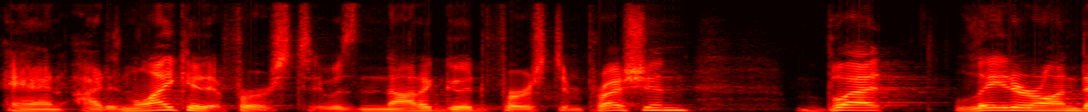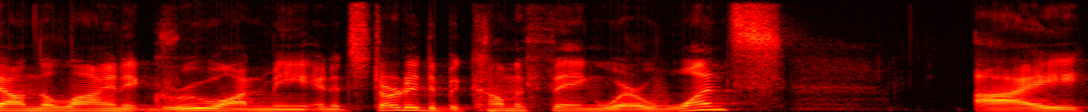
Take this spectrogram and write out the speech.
And I didn't like it at first. It was not a good first impression. But later on down the line, it grew on me and it started to become a thing where once I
